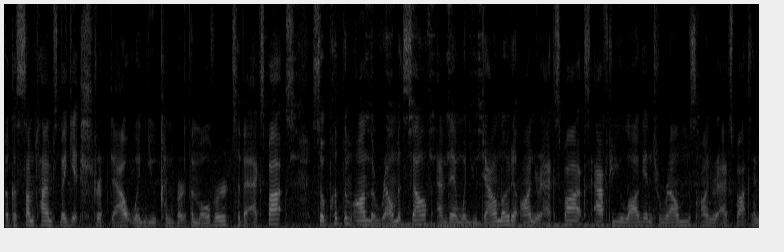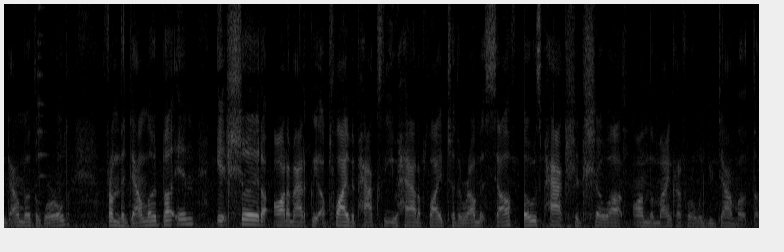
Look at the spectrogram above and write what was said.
because sometimes they get stripped out when you convert them over to the Xbox. So put them on the Realm itself, and then when you download it on your Xbox, after you log into Realms on your Xbox and download the world, from the download button, it should automatically apply the packs that you had applied to the realm itself. Those packs should show up on the Minecraft world when you download them.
